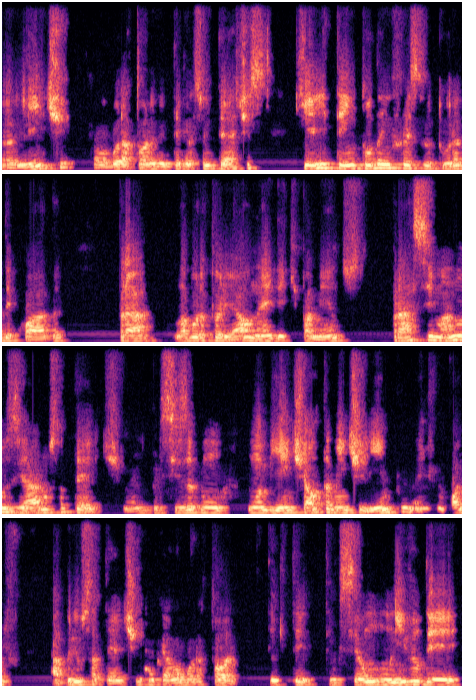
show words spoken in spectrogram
uh, LIT, que é o Laboratório de Integração e Testes, que ele tem toda a infraestrutura adequada para laboratorial, né, de equipamentos para se manusear um satélite. Né? Ele precisa de um, um ambiente altamente limpo, né? a gente não pode abrir o satélite em qualquer laboratório. Tem que, ter, tem que ser um, um nível de,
